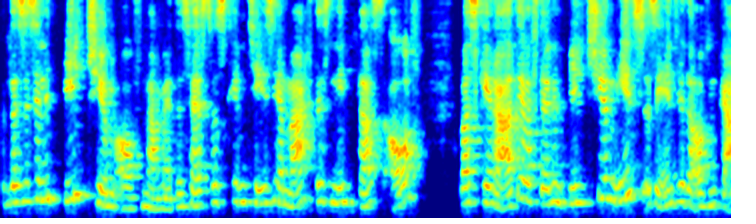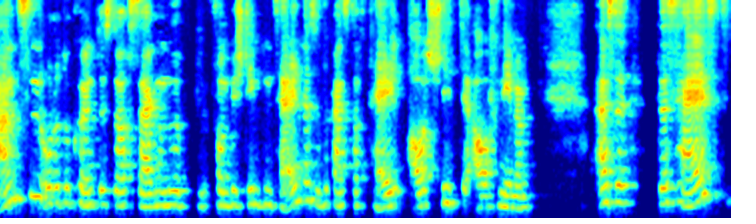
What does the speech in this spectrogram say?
und das ist eine Bildschirmaufnahme. Das heißt, was Camtasia macht, es nimmt das auf, was gerade auf deinem Bildschirm ist, also entweder auf dem Ganzen oder du könntest auch sagen, nur von bestimmten Teilen, also du kannst auch Teilausschnitte aufnehmen. Also das heißt,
